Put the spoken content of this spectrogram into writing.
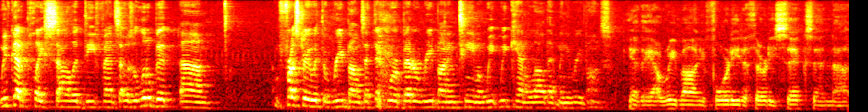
we've got to play solid defense. I was a little bit. Um, I'm frustrated with the rebounds. I think we're a better rebounding team, and we, we can't allow that many rebounds. Yeah, they out rebounded forty to thirty-six, and, uh,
